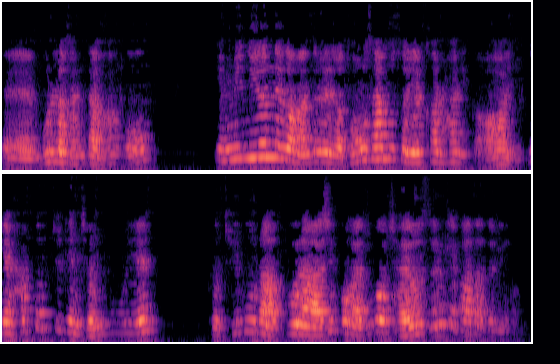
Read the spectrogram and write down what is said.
에, 물러간다 하고 인민위원회가 만들어져 동사무소 역할을 하니까 아 이게 합법적인 정부의 그 기구나 구나 싶어가지고 자연스럽게 받아들인 겁니다.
